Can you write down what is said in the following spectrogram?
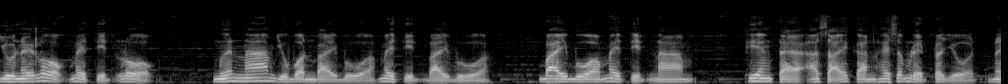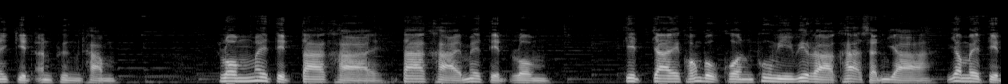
อยู่ในโลกไม่ติดโลก เหมือนน้ำอยู่บนใบบัวไม่ติดใบบัว ใบบัวไม่ติดน้ำเพียงแต่อาศัยกันให้สำเร็จประโยชน์ในกิจอันพึงทำลมไม่ติดตาข่าย ตาข่ายไม่ติดลม จิตใจของบุคคลผู้มีวิราคะสัญญาย่อมไม่ติด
